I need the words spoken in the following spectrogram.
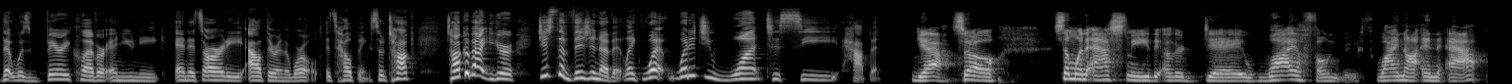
that was very clever and unique, and it's already out there in the world. It's helping. So talk talk about your just the vision of it. Like what what did you want to see happen? Yeah. So someone asked me the other day, why a phone booth? Why not an app?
